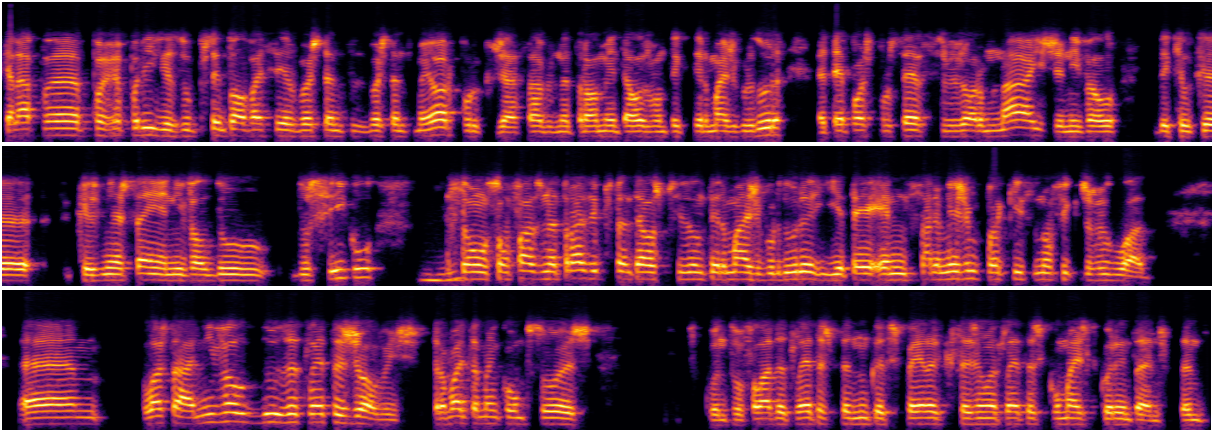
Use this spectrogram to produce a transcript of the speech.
se calhar para, para raparigas o percentual vai ser bastante, bastante maior, porque já sabes, naturalmente elas vão ter que ter mais gordura, até para os processos hormonais, a nível daquilo que, que as mulheres têm a nível do, do ciclo. Uhum. são, são fases naturais e, portanto, elas precisam ter mais gordura e até é necessário mesmo para que isso não fique desregulado. Um, lá está, a nível dos atletas jovens, trabalho também com pessoas, quando estou a falar de atletas, portanto nunca se espera que sejam atletas com mais de 40 anos, portanto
